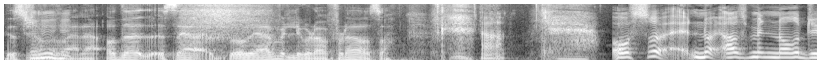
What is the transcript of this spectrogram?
hvis du skjønner hva jeg mener. Og, det, så jeg, og jeg er veldig glad for det, altså. Ja. Og så, når- altså, men når du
